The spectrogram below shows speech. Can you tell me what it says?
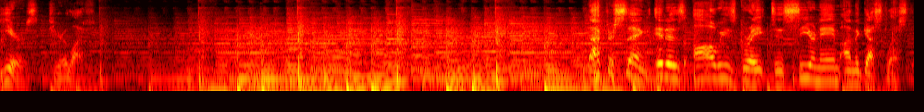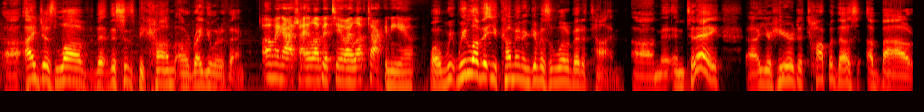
years to your life. Dr. Singh, it is always great to see your name on the guest list. Uh, I just love that this has become a regular thing. Oh my gosh, I love it too. I love talking to you. Well, we, we love that you come in and give us a little bit of time. Um, and today, uh, you're here to talk with us about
